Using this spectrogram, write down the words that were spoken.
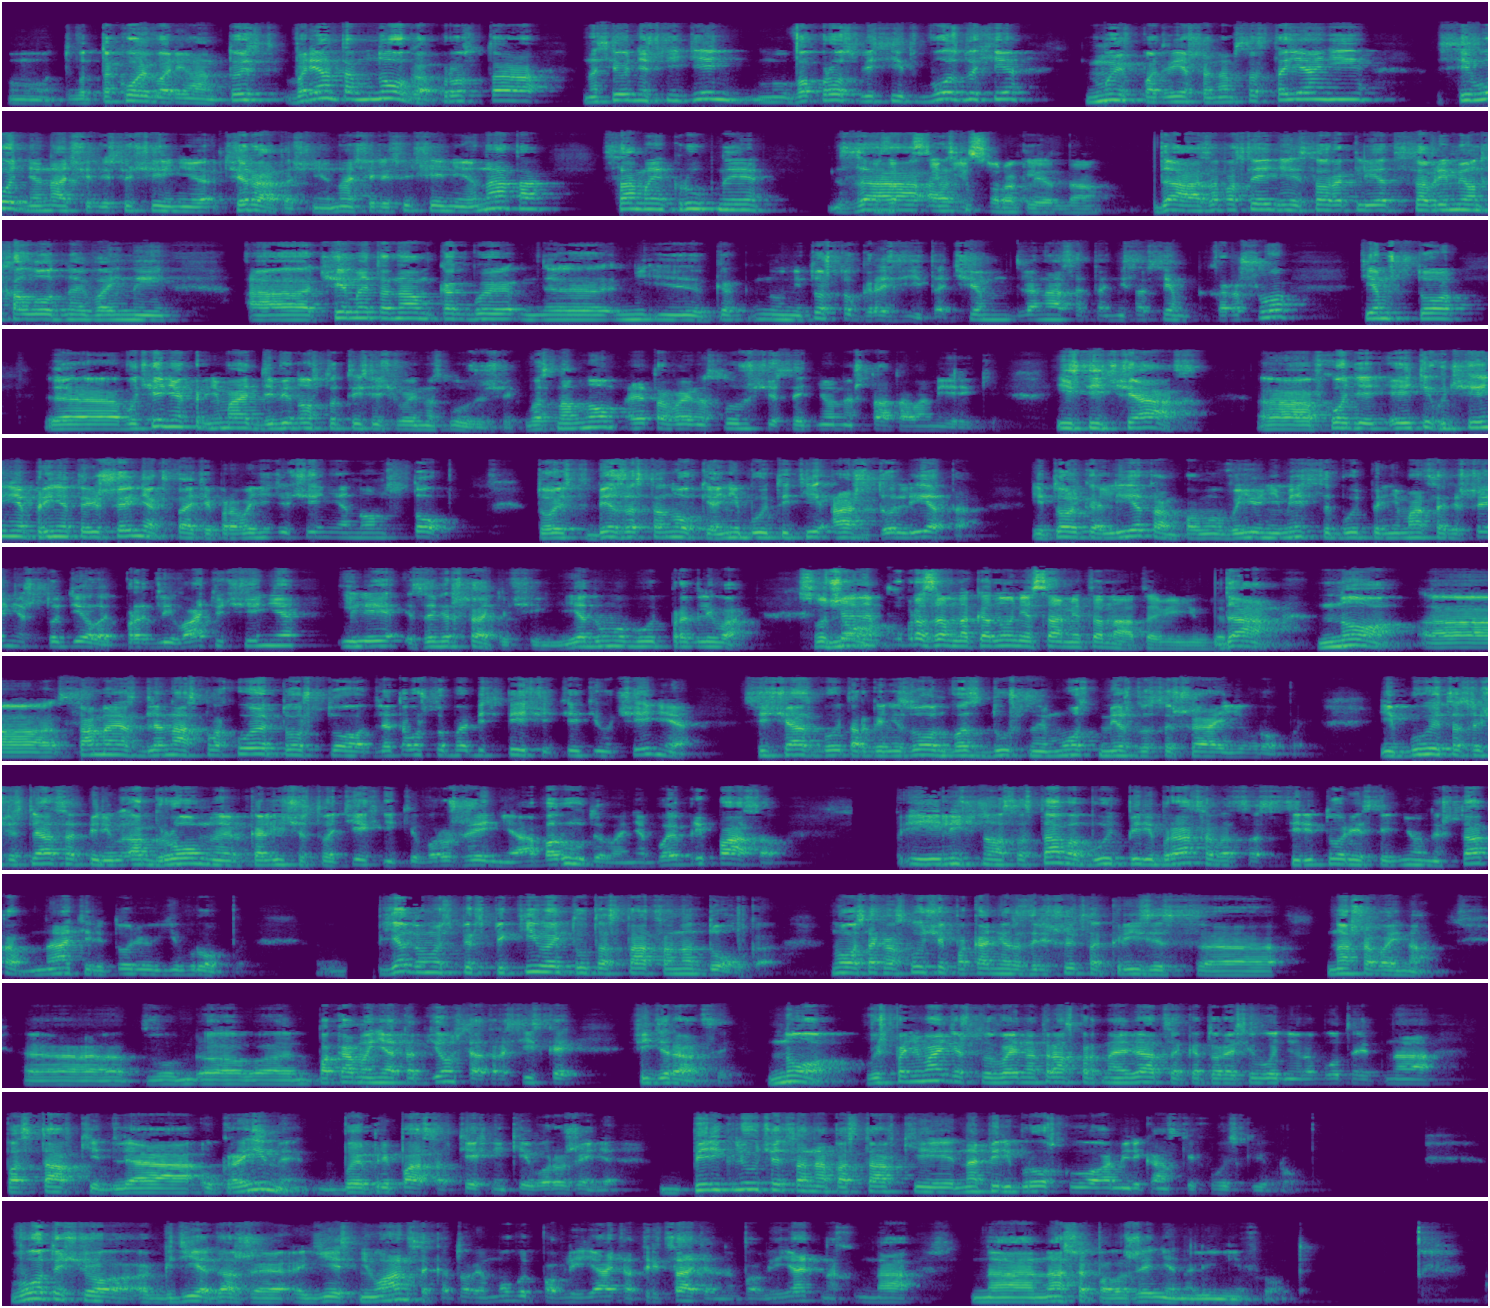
Вот, вот такой вариант. То есть вариантов много, просто на сегодняшний день вопрос висит в воздухе, мы в подвешенном состоянии. Сегодня начались учения, вчера точнее, начались учения НАТО, самые крупные за, за последние 40 лет, да. Да, за последние 40 лет, со времен Холодной войны. А чем это нам как бы, э, не, как, ну не то что грозит, а чем для нас это не совсем хорошо, тем, что Э, в учениях принимают 90 тысяч военнослужащих. В основном это военнослужащие Соединенных Штатов Америки. И сейчас э, в ходе этих учений принято решение, кстати, проводить учения нон-стоп. То есть без остановки. Они будут идти аж до лета. И только летом, по-моему, в июне месяце будет приниматься решение, что делать. Продлевать учения или завершать учения. Я думаю, будут продлевать. Случайным но, образом накануне саммита НАТО в июле. Да, но э, самое для нас плохое то, что для того, чтобы обеспечить эти учения, сейчас будет организован воздушный мост между США и Европой. И будет осуществляться огромное количество техники, вооружения, оборудования, боеприпасов и личного состава будет перебрасываться с территории Соединенных Штатов на территорию Европы. Я думаю, с перспективой тут остаться надолго. Ну, во всяком случае, пока не разрешится кризис, э, наша война. Э, э, пока мы не отобьемся от Российской Федерации. Но вы же понимаете, что военно-транспортная авиация, которая сегодня работает на поставки для Украины боеприпасов, техники и вооружения, переключится на поставки, на переброску американских войск в Европу. Вот еще где даже есть нюансы, которые могут повлиять, отрицательно повлиять на, на, на наше положение на линии фронта.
